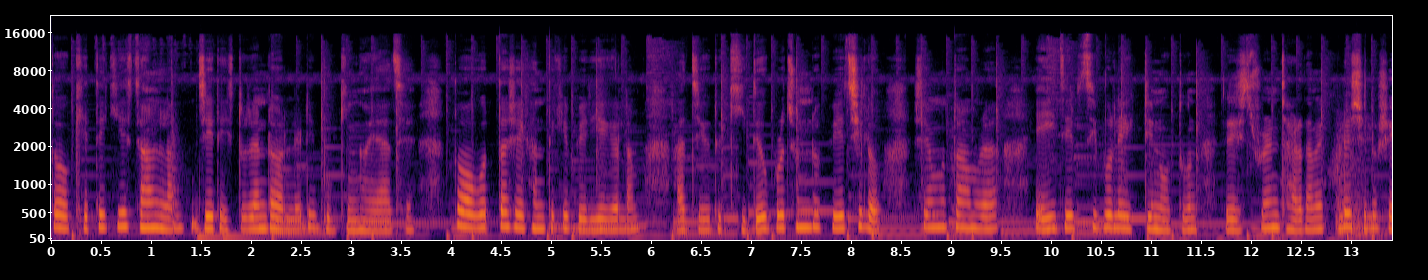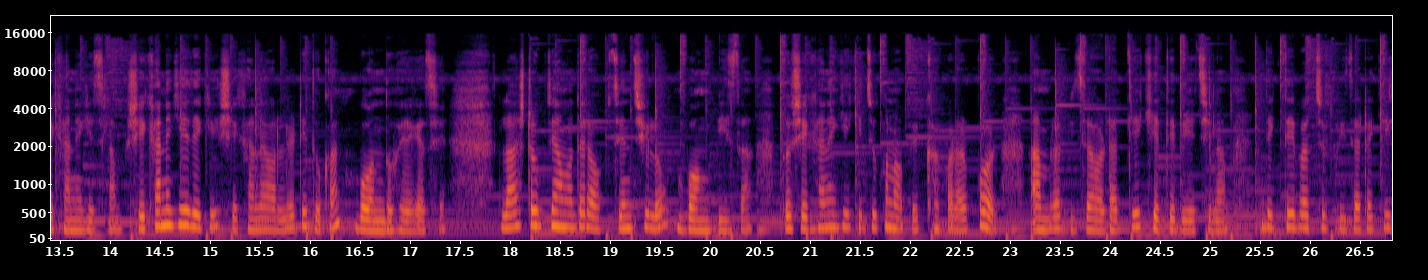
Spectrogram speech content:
তো খেতে গিয়ে জানলাম যে রেস্টুরেন্টটা অলরেডি বুকিং হয়ে আছে। তো অগত্যা সেখান থেকে বেরিয়ে গেলাম। আর যেহেতু খিদেও প্রচণ্ড পেয়েছিল সে মতো আমরা এই জেপসি বলে একটি নতুন রেস্টুরেন্ট ঝাড়গ্রামে খুলেছিল, সেখানে গেছিলাম। সেখানে গিয়ে দেখি সেখানে অলরেডি দোকান বন্ধ হয়ে গেছে। লাস্ট অবধি আমাদের অপশন ছিল বং পিৎজা তো সেখানে গিয়ে কিছুক্ষণ অপেক্ষা করার পর আমরা পিৎজা অর্ডার দিয়ে খেতে দিয়েছিলাম দেখতেই পাচ্ছ পিৎজাটা কি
